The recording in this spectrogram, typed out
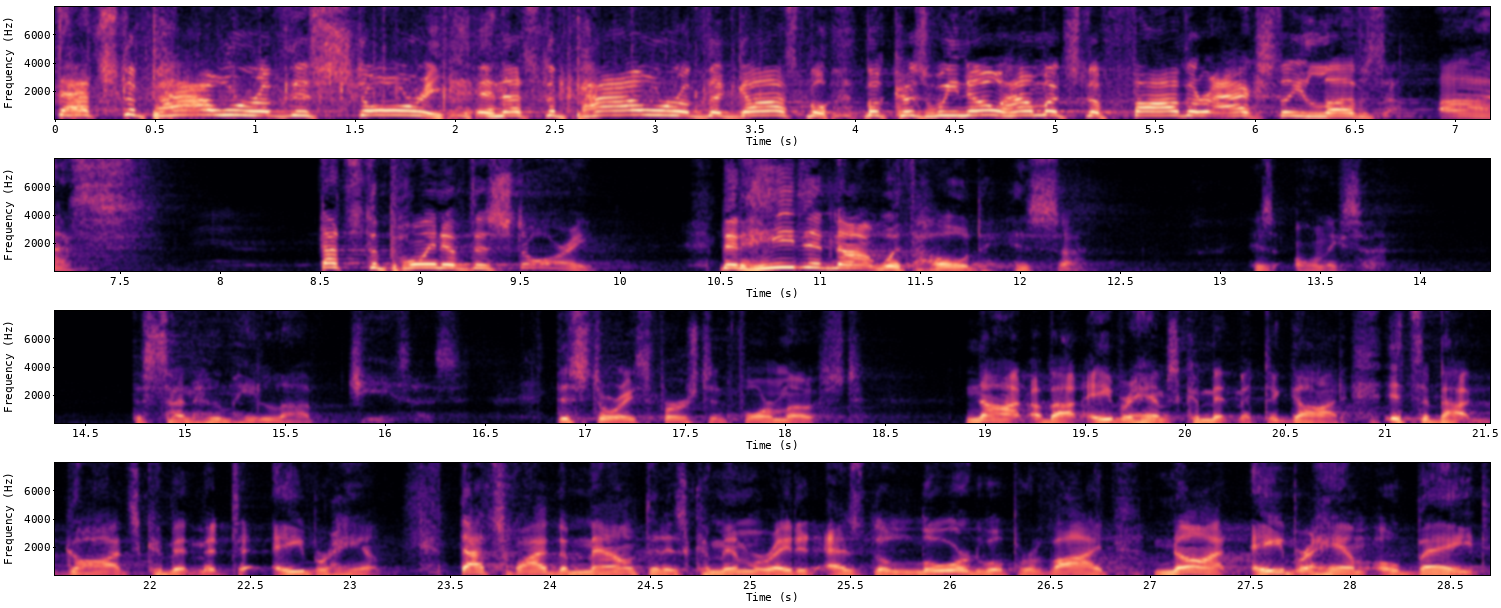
That's the power of this story, and that's the power of the gospel because we know how much the Father actually loves us. That's the point of this story that He did not withhold His Son his only son, the son whom he loved, Jesus. This story is first and foremost not about Abraham's commitment to God. It's about God's commitment to Abraham. That's why the mountain is commemorated as the Lord will provide, not Abraham obeyed.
